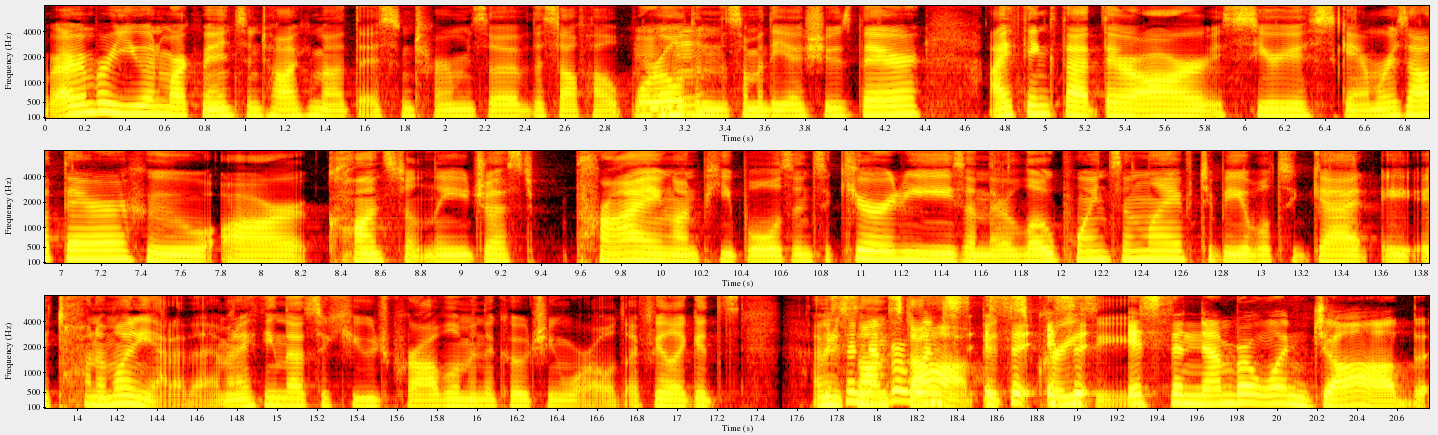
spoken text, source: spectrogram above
I remember you and Mark Manson talking about this in terms of the self-help world Mm-hmm. and some of the issues there. I think that there are serious scammers out there who are constantly just prying on people's insecurities and their low points in life to be able to get a, a ton of money out of them. And I think that's a huge problem in the coaching world. I feel like it's I mean it's, the number one- nonstop. It's, the- the- crazy. It's, the number one job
